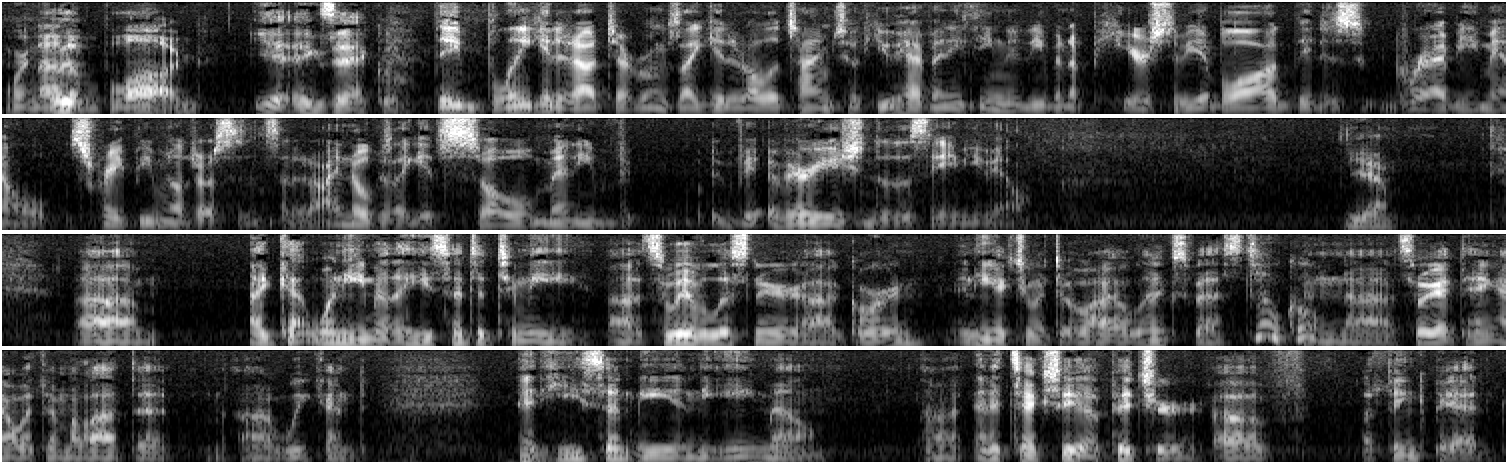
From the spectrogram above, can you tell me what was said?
We're not What- a blog. yeah, exactly. they blanket it out to everyone because I get it all the time. So if you have anything that even appears to be a blog, they just grab email, scrape email addresses and send it. out. I know because I get so many v- v- variations of the same email. Yeah. Um, I got one email. He sent it to me. Uh, so we have a listener, uh, Gordon, and he actually went to Ohio Linux Fest. Oh, cool. And uh, so I got to hang out with him a lot that uh, weekend. And he sent me an email, uh, and it's actually a picture of a ThinkPad,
